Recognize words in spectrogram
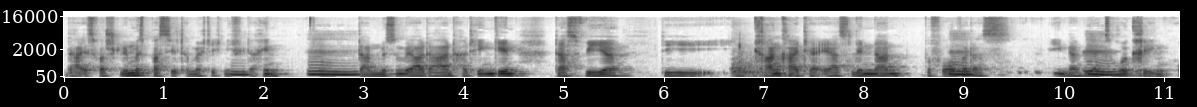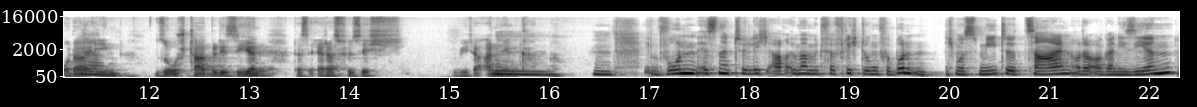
da ist was Schlimmes passiert, da möchte ich nicht mhm. wieder hin. Und dann müssen wir halt, halt hingehen, dass wir die Krankheit ja erst lindern, bevor wir das ihn dann wieder zurückkriegen oder ja. ihn so stabilisieren, dass er das für sich wieder annehmen kann. Ne? Wohnen ist natürlich auch immer mit Verpflichtungen verbunden. Ich muss Miete zahlen oder organisieren.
